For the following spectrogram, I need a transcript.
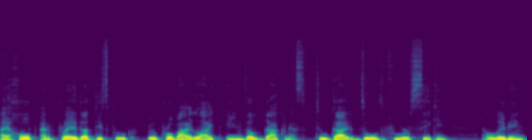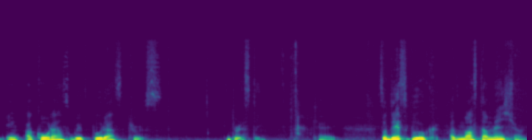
I hope and pray that this book will provide light in the darkness to guide those who are seeking and living in accordance with Buddha's truths. Interesting. Okay. So this book, as Master mentioned,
